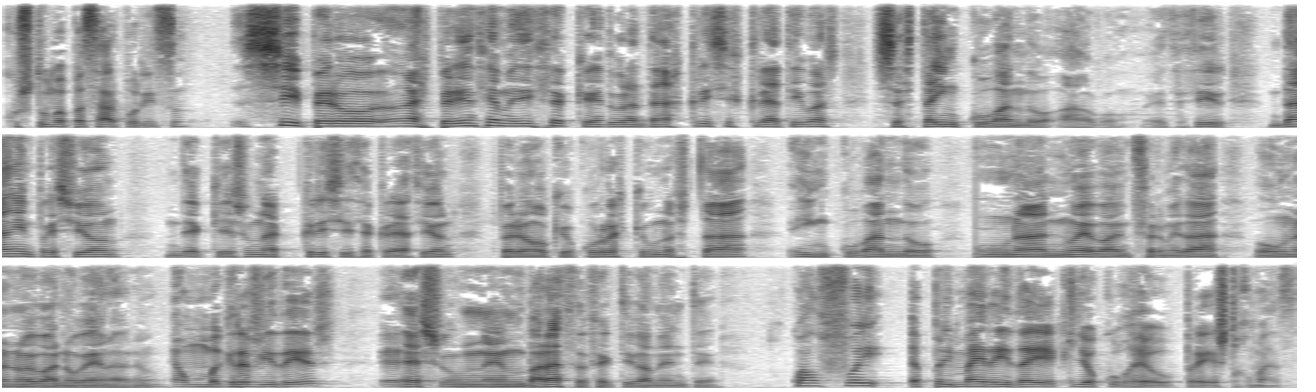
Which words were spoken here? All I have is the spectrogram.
costuma passar por isso? Sí, pero la experiencia me dice que durante las crisis creativas se está incubando algo. Es decir, dan impresión de que es una crisis de creación, pero lo que ocurre es que uno está incubando una nueva enfermedad o una nueva novela, ¿no? É uma gravidez? Es un embarazo, efectivamente. Qual foi a primeira ideia que lhe ocorreu para este romance?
